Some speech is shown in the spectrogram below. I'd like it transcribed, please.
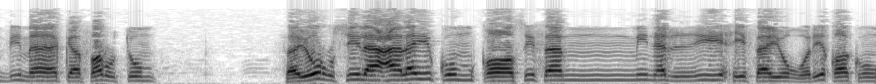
بما كفرتم فيرسل عليكم قاصفا من الريح فيغرقكم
